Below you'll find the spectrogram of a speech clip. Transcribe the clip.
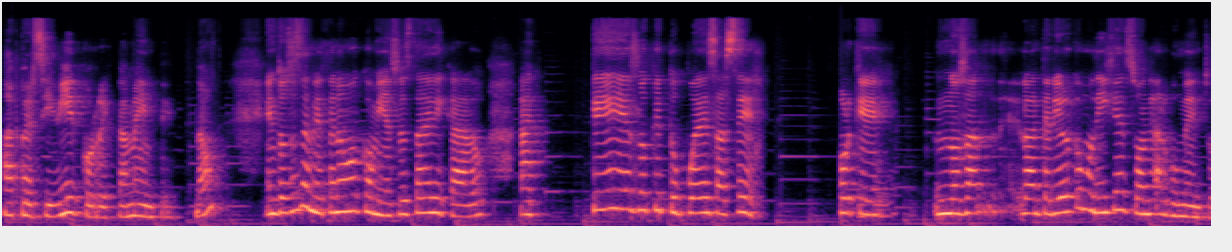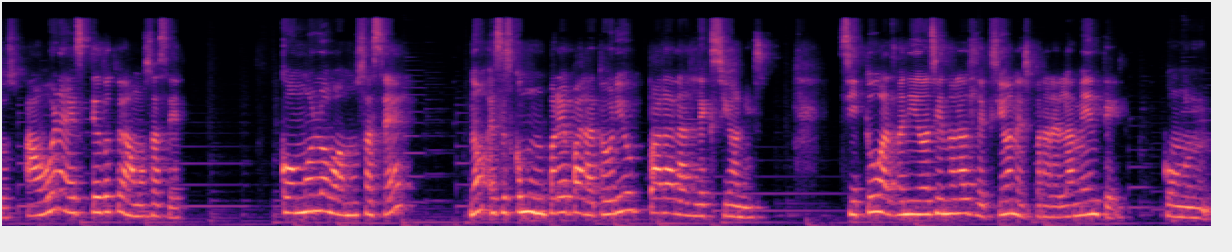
a percibir correctamente, ¿no? Entonces en este nuevo comienzo está dedicado a qué es lo que tú puedes hacer, porque lo anterior, como dije, son argumentos. Ahora es qué es lo que vamos a hacer. ¿Cómo lo vamos a hacer? ¿No? Ese es como un preparatorio para las lecciones. Si tú has venido haciendo las lecciones paralelamente con,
